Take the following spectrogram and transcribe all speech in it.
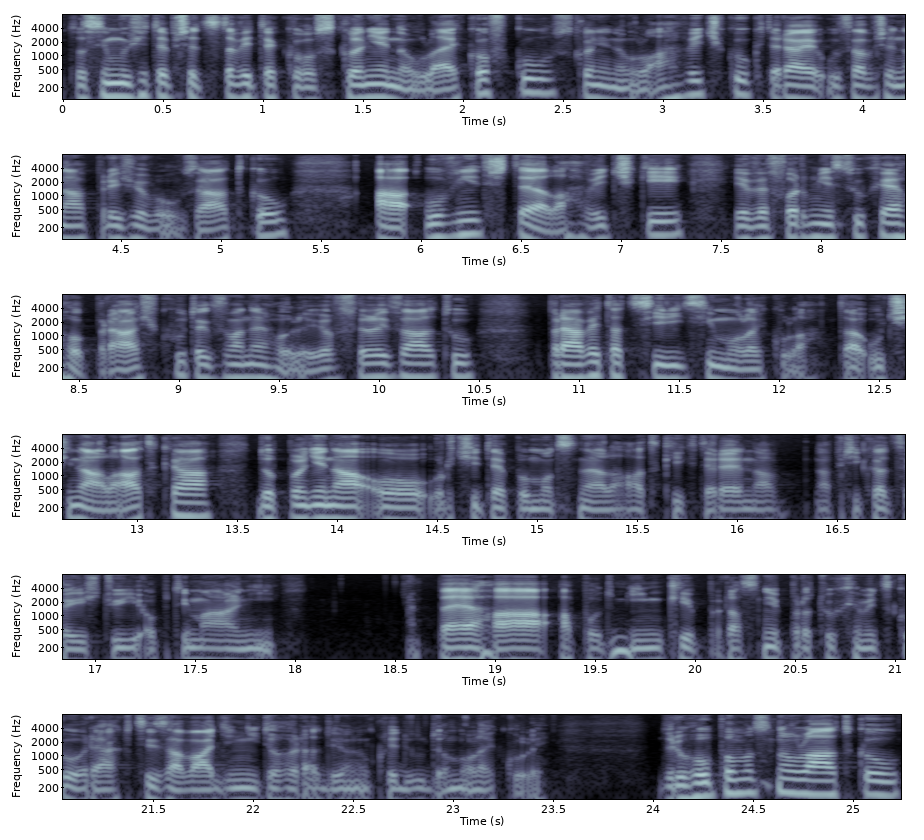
To si můžete představit jako skleněnou lékovku, skleněnou lahvičku, která je uzavřená pryžovou zátkou a uvnitř té lahvičky je ve formě suchého prášku, takzvaného liofilizátu, právě ta cílící molekula, ta účinná látka, doplněná o určité pomocné látky, které na, například zajišťují optimální pH a podmínky vlastně pro tu chemickou reakci zavádění toho radionuklidu do molekuly. Druhou pomocnou látkou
